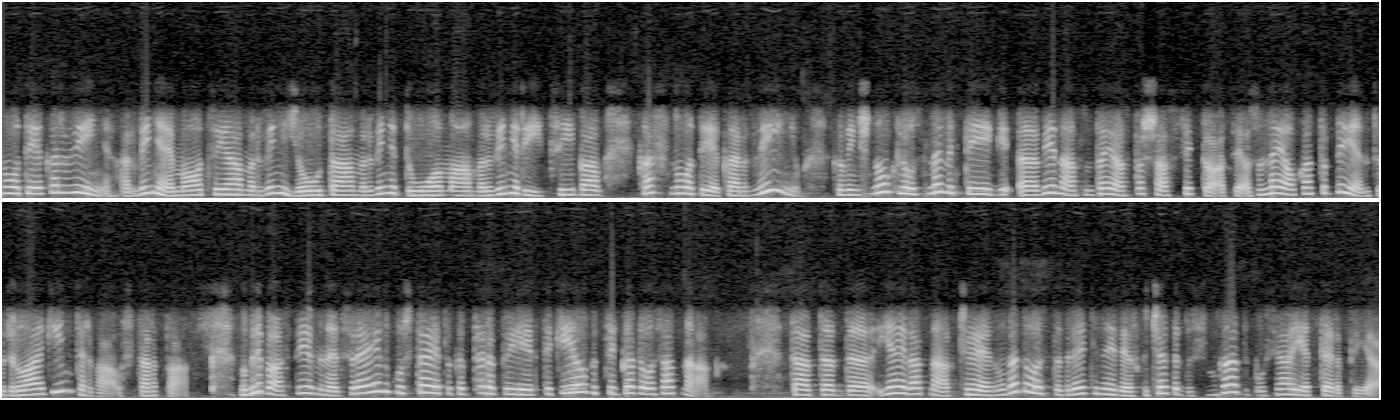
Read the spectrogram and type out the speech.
notiek ar viņa, ar viņa emocijām, ar viņa jūtām, ar viņa domām, ar viņa rīcībām, kas notiek ar viņu, ka viņš nokļūst nemitīgi uh, vienās un tajās pašās situācijās, un ne jau katru dienu tur ir laika intervāli starpā. Nu, gribās pieminēt Freidu, kurš teica, ka terapija ir tik ilga, cik gados atnāk. Tātad, ja ir atnākt 40 gados, tad rēķinieties, ka 40 gadi būs jāiet terapijā.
